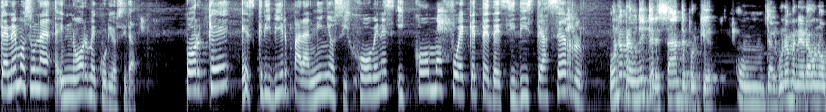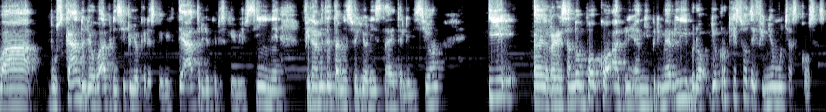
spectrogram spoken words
tenemos una enorme curiosidad. ¿Por qué escribir para niños y jóvenes y cómo fue que te decidiste hacerlo? Una pregunta interesante porque um, de alguna manera uno va buscando. Yo al principio yo quería escribir teatro, yo quería escribir cine, finalmente también soy guionista de televisión y eh, regresando un poco al, a mi primer libro, yo creo que eso definió muchas cosas.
